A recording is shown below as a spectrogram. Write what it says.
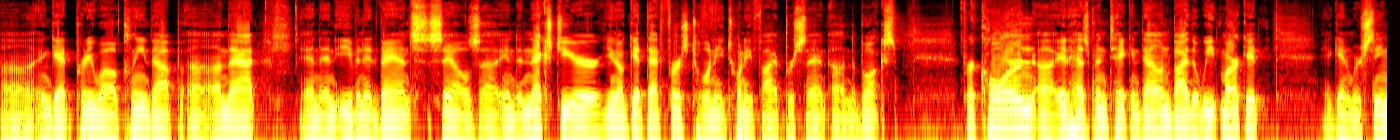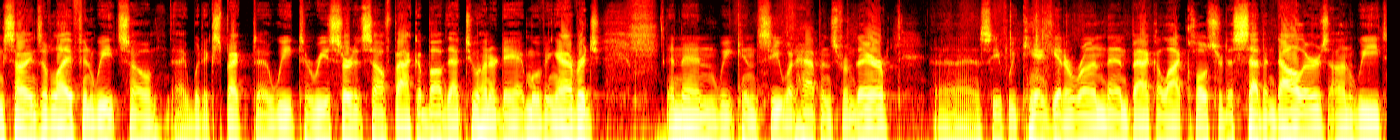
uh, and get pretty well cleaned up uh, on that, and then even advance sales uh, into next year. You know, get that first 20 25 percent on the books. For corn, uh, it has been taken down by the wheat market. Again, we're seeing signs of life in wheat, so I would expect uh, wheat to reassert itself back above that 200 day moving average, and then we can see what happens from there. Uh, see if we can't get a run then back a lot closer to $7 on wheat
